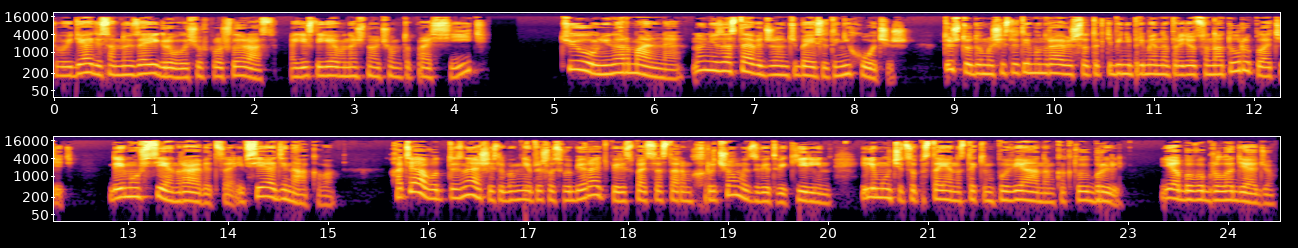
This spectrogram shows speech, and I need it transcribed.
Твой дядя со мной заигрывал еще в прошлый раз. А если я его начну о чем-то просить? Тю, ненормальная. Ну не заставит же он тебя, если ты не хочешь. Ты что, думаешь, если ты ему нравишься, так тебе непременно придется натуры платить? Да ему все нравятся, и все одинаково. Хотя, вот ты знаешь, если бы мне пришлось выбирать, переспать со старым хрычом из ветви Кирин или мучиться постоянно с таким павианом, как твой брыль, я бы выбрала дядю.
